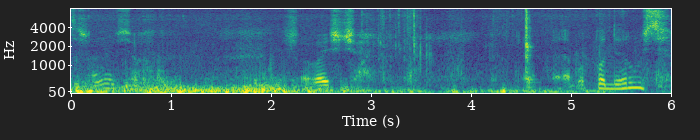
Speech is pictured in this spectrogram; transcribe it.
Це не все. Ще вище. Або подерусь,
